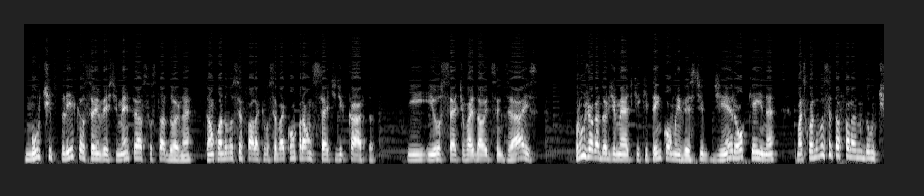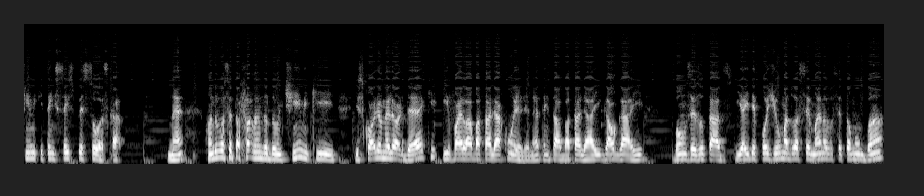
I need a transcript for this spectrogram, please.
multiplica o seu investimento é assustador, né? Então quando você fala que você vai comprar um set de carta e, e o set vai dar 800 reais, para um jogador de Magic que tem como investir dinheiro, ok, né? Mas quando você está falando de um time que tem seis pessoas, cara, né? Quando você está falando de um time que escolhe o melhor deck e vai lá batalhar com ele, né? Tentar batalhar e galgar aí bons resultados. E aí depois de uma, duas semanas você toma um ban,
